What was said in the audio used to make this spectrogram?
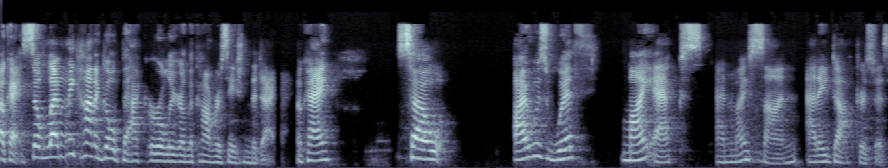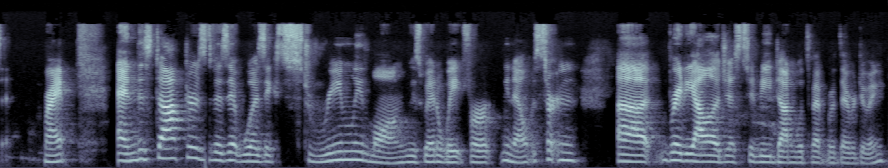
Okay, so let me kind of go back earlier in the conversation today. Okay. So I was with my ex and my son at a doctor's visit, right? And this doctor's visit was extremely long because we had to wait for, you know, a certain uh, radiologist to be done with whatever they were doing.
